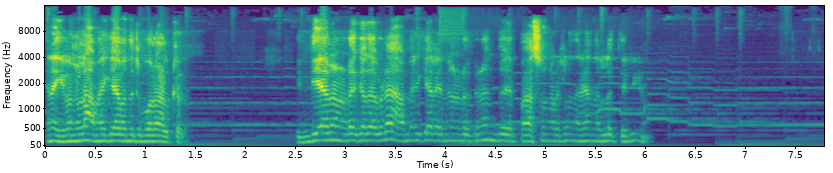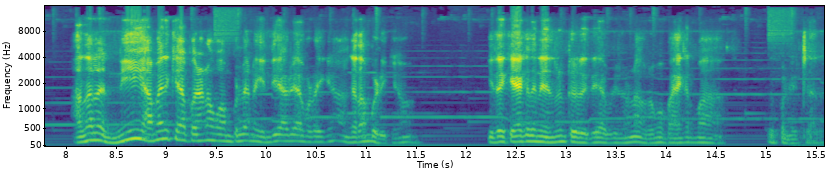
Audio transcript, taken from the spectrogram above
ஏன்னா இவங்கெல்லாம் அமெரிக்கா வந்துட்டு போற ஆட்கள். இந்தியாவில் நடக்கிறத விட அமெரிக்காவில் என்ன நடக்குன்னு இந்த பசங்களுக்குலாம் நிறைய நல்லா தெரியும். அதனால நீ அமெரிக்கா போறேன்னா உன் பிள்ளை எனக்கு இந்தியாவிலேயே படிக்கும் அங்கதான் படிக்கும். இதை கேட்குது நீ நின்றுட்டு இருக்கு அப்படின்னு அவர் ரொம்ப பயங்கரமா இது பண்ணிட்டாரு.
